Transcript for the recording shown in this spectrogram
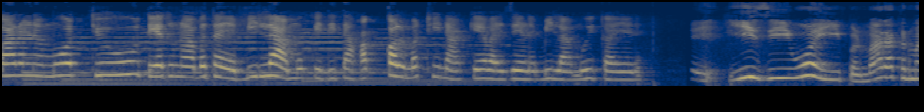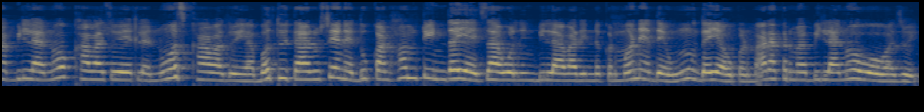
કારણે મોત થયું. તે દુના બધાએ બિલ્લા મૂકી દીધા. હક્કલ મઠીના કહેવાય જેણે બિલ્લા મૂક્યા એ ઈ જીવ હોય ઈ પણ મારા ઘરમાં બિલ્લા નો ખાવા જોઈએ એટલે નો જ ખાવા જોઈએ. આ બધું તારું છે ને દુકાન હમટીને દઈએ જા ઓલી બિલા વાળી નકર મને દે હું દઈ આવું પણ મારા ઘરમાં બિલ્લા ન હોવા જોઈએ.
